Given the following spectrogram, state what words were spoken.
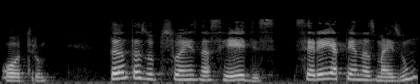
Outro, tantas opções nas redes Serei apenas mais um?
